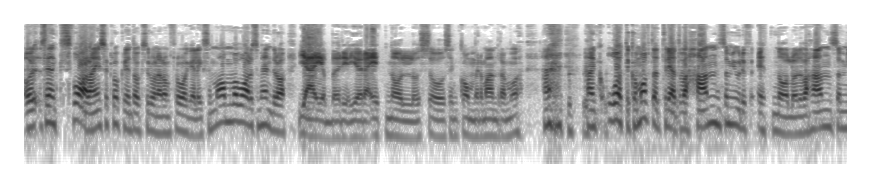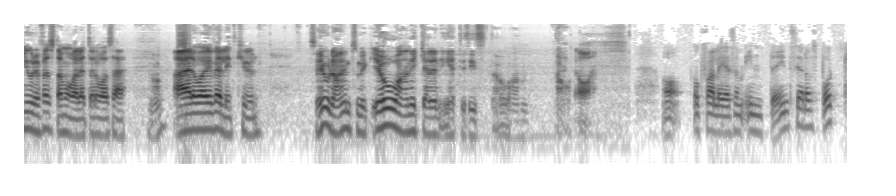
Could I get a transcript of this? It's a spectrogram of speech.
Och sen svarar han ju så klockrent också då när de frågar liksom, ja men vad var det som hände då? Ja, jag började göra 1-0 och så, och sen kommer de andra mål. Han, han återkom ofta till det att det var han som gjorde 1-0 och det var han som gjorde första målet och det var så här. Ja. Nej, det var ju väldigt kul. Sen gjorde han inte så mycket. Jo, han nickade ner till sista och han... Ja. Ja, Ja, och för alla er som inte är intresserade av sport.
